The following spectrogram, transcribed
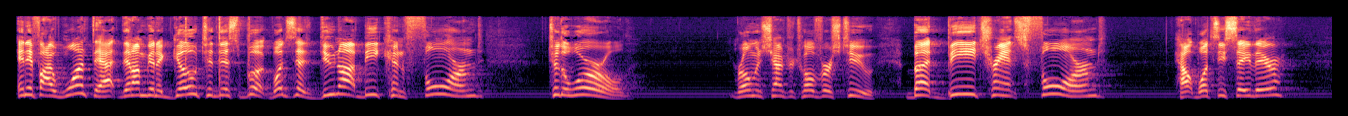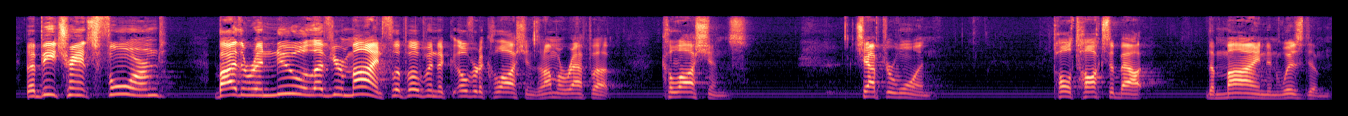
And if I want that, then I'm going to go to this book. What says, do not be conformed to the world. Romans chapter 12, verse 2. But be transformed. How, what's he say there? But be transformed by the renewal of your mind. Flip open to, over to Colossians, and I'm going to wrap up. Colossians chapter 1. Paul talks about the mind and wisdom.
